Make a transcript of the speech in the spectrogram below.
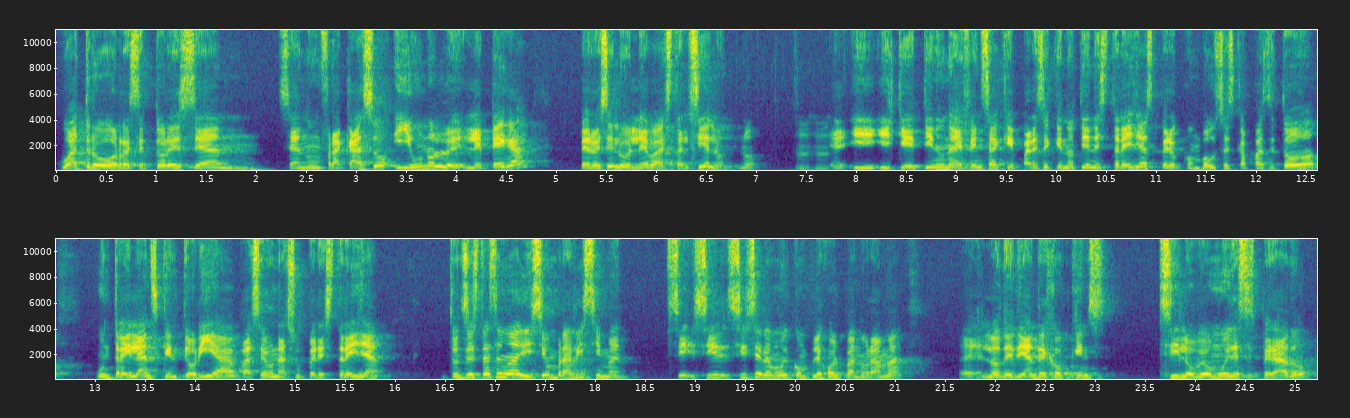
cuatro receptores sean, sean un fracaso y uno le pega, pero ese lo eleva hasta el cielo, ¿no? Eh, y, que tiene una defensa que parece que no tiene estrellas, pero con Bosa es capaz de todo. Un Trey Lance que en teoría va a ser una superestrella. Entonces estás en una división bravísima. Sí, sí, sí se ve muy complejo el panorama. Eh, lo de DeAndre Hopkins sí lo veo muy desesperado.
